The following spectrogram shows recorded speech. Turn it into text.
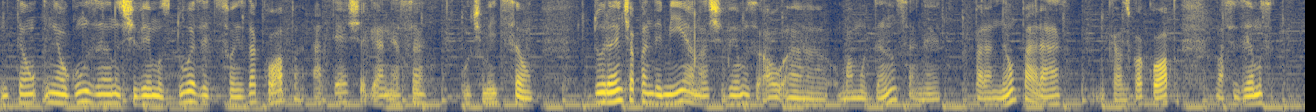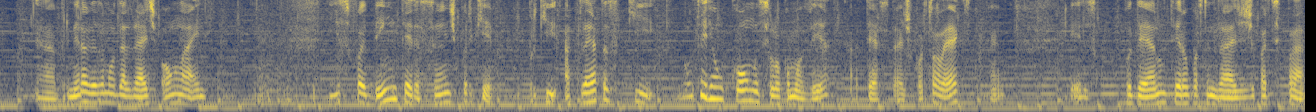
Então, em alguns anos tivemos duas edições da Copa até chegar nessa última edição. Durante a pandemia, nós tivemos uma mudança né, para não parar no caso com a Copa, nós fizemos eh, a primeira vez a modalidade online. E isso foi bem interessante, por quê? Porque atletas que não teriam como se locomover até a cidade de Porto Alegre, né, eles puderam ter a oportunidade de participar.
